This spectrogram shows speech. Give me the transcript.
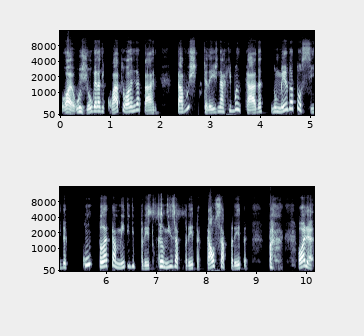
olha, o jogo era de quatro horas da tarde. Tava os três na arquibancada, no meio da torcida, completamente de preto, camisa preta, calça preta. Olha,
